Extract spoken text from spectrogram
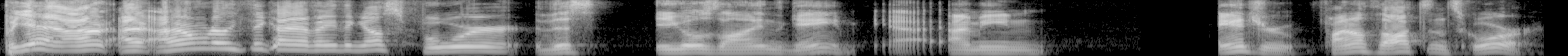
but yeah, I, I I don't really think I have anything else for this Eagles Lions game. Yeah, I mean, Andrew, final thoughts and score.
